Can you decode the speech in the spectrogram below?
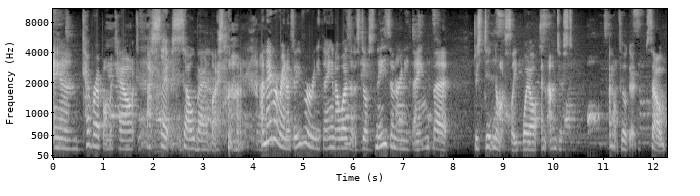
and cover up on the couch. I slept so bad last night. I never ran a fever or anything, and I wasn't still sneezing or anything, but just did not sleep well, and I just, I don't feel good. So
